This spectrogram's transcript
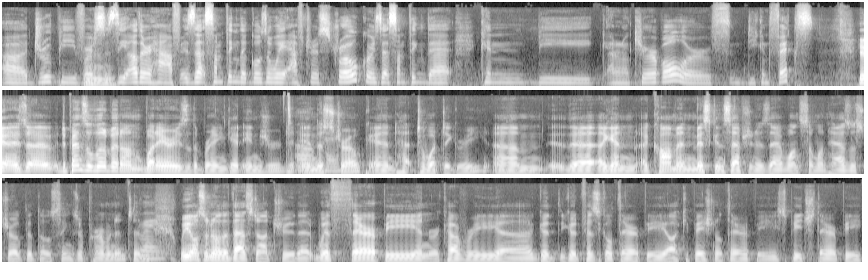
uh, droopy versus Mm-hmm. the other half. Is that something that goes away after a stroke, or is that something that can be, I don't know, curable or f- you can fix? Yeah, it's, uh, it depends a little bit on what areas of the brain get injured in the Okay. stroke and ha- to what degree. Um, the again, a common misconception is that once someone has a stroke, that those things are permanent, and Right. we also know that that's not true. That with therapy and recovery, uh, good good physical therapy, occupational therapy, speech therapy,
